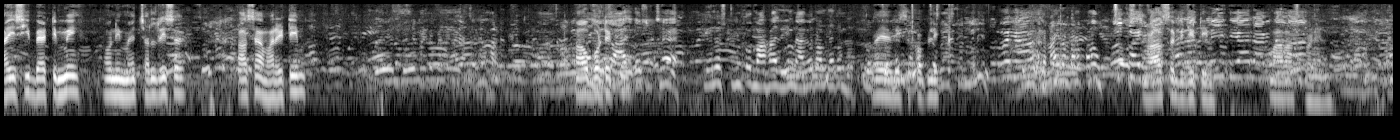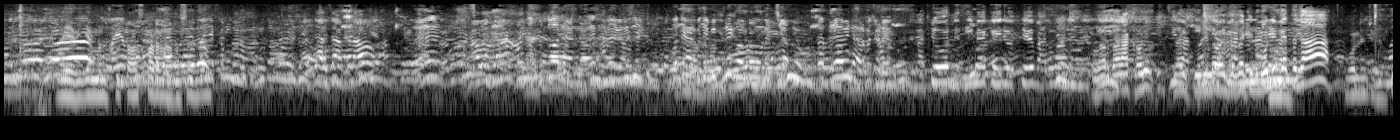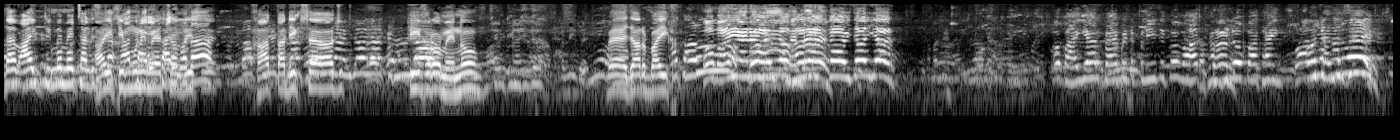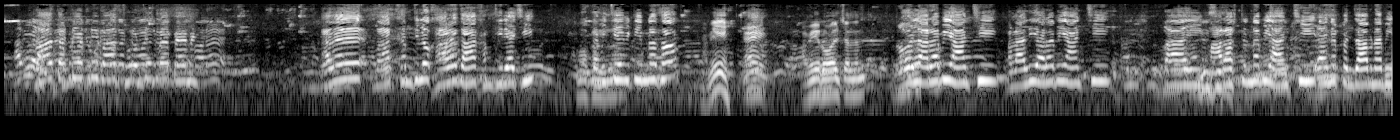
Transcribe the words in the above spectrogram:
आई सी bat team में और match चल रही से से हमारी टीम। आओ बोटे पब्लिक आज से बीजी टीम, महाराष्ट्र पड़ेगी। ये मन टॉस पड़ रहा है आई टीम में मैच चल आई टीम मुनी मैच चल रही है सात तारीख से आज तीसरो महीनो बे हज़ार बाईस यार ओ भाई यार मिनट प्लीज़ को बात समझ लो बात आई बात अपनी अपनी बात छोड़ दो जरा मिनट अबे बात समझ लो खारा जहाँ समझी रहा थी कभी चे भी टीम ना था। हमें हमें रॉयल चलन रॉयल आ रहा भी आंची मलाली आ रहा भी आंची भाई महाराष्ट्र ना भी आंची एने पंजाब ना भी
